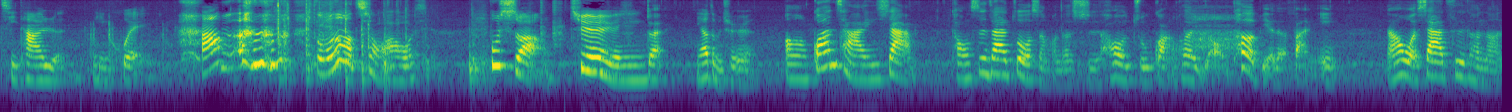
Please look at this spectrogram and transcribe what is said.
其他人，你会？好 怎么那么丑啊？我写不爽，确认原因。对，你要怎么确认？嗯，观察一下同事在做什么的时候，主管会有特别的反应，然后我下次可能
